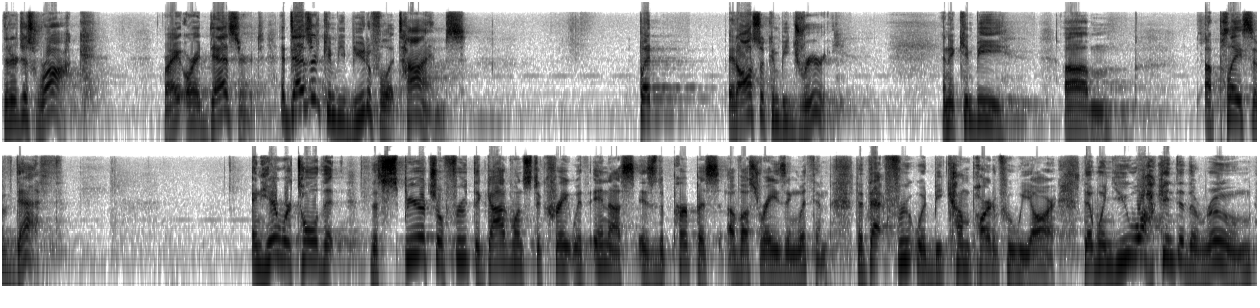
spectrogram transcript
that are just rock, right? Or a desert. A desert can be beautiful at times, but it also can be dreary. And it can be um, a place of death. And here we're told that the spiritual fruit that God wants to create within us is the purpose of us raising with Him. That that fruit would become part of who we are. That when you walk into the room,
